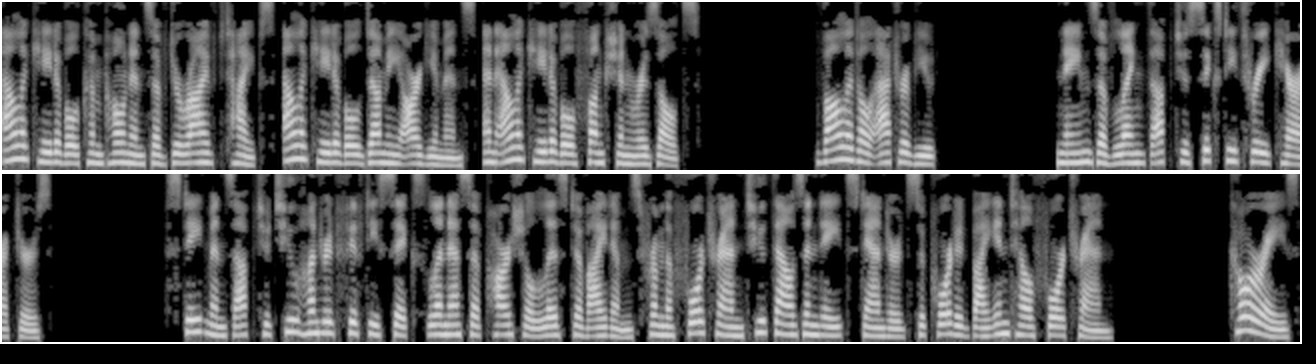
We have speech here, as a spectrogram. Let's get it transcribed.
allocatable components of derived types, allocatable dummy arguments, and allocatable function results. Volatile attribute Names of length up to 63 characters. Statements up to 256 Lanessa partial list of items from the Fortran 2008 standard supported by Intel Fortran. Coarrays.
